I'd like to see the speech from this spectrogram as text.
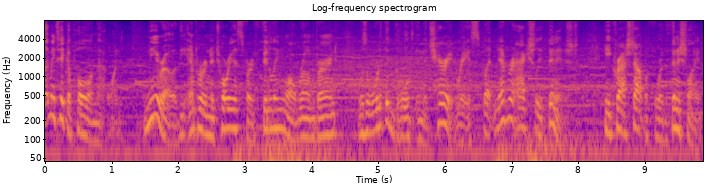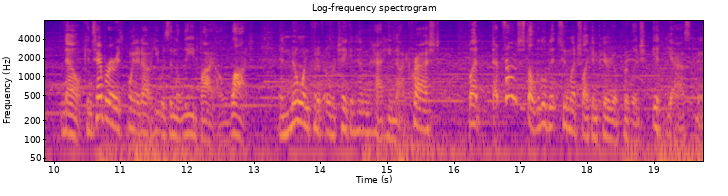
let me take a poll on that one. Nero, the emperor notorious for fiddling while Rome burned, was awarded the gold in the chariot race, but never actually finished. He crashed out before the finish line. Now, contemporaries pointed out he was in the lead by a lot, and no one could have overtaken him had he not crashed, but that sounds just a little bit too much like Imperial privilege, if you ask me.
